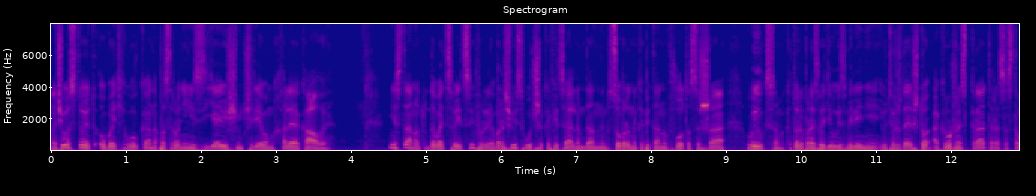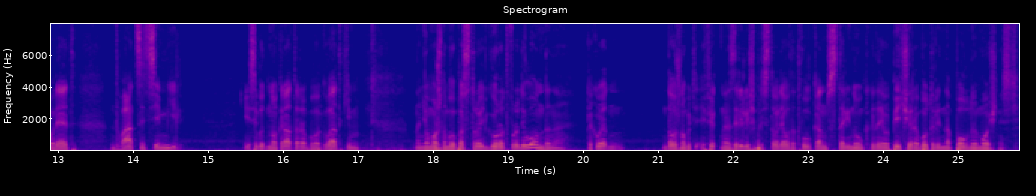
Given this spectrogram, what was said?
Но чего стоят оба этих вулкана по сравнению с зияющим чревом Халиакалы? Не стану тут давать свои цифры, обращусь лучше к официальным данным, собранным капитаном флота США Уилксом, который производил измерения и утверждает, что окружность кратера составляет 27 миль. Если бы дно кратера было гладким, на нем можно было построить город вроде Лондона. Какое должно быть эффектное зрелище представлял этот вулкан в старину, когда его печи работали на полную мощность.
